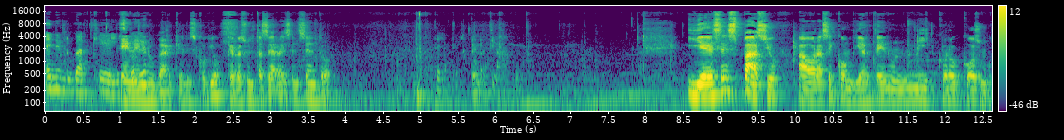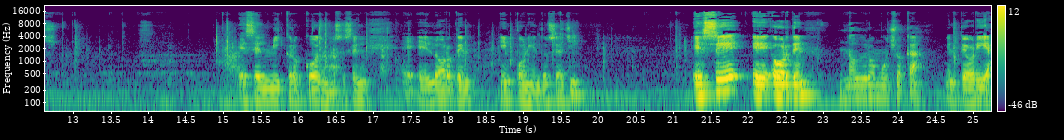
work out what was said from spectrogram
En el lugar que él en escogió el lugar que él escogió, que resulta ser es el centro de la tierra. de la tierra. Y ese espacio ahora se convierte en un microcosmos. Es el microcosmos, es el, el orden imponiéndose allí. Ese eh, orden no duró mucho acá, en teoría,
